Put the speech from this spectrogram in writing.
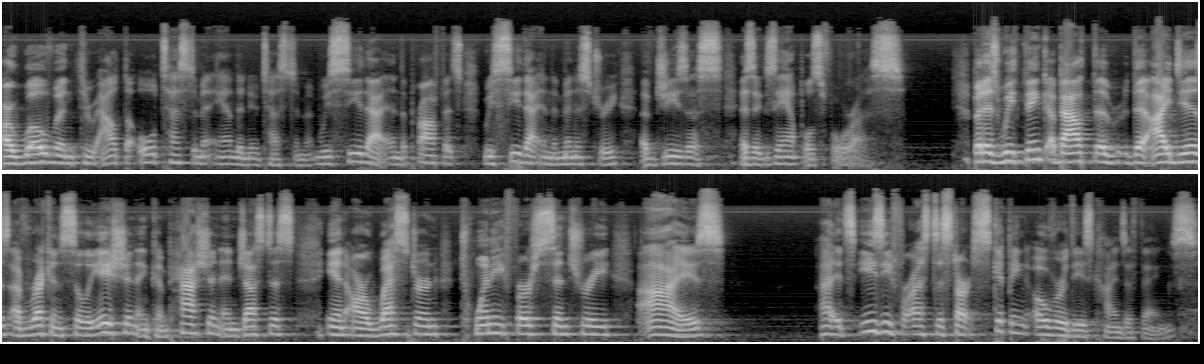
are woven throughout the Old Testament and the New Testament. We see that in the prophets, we see that in the ministry of Jesus as examples for us. But as we think about the, the ideas of reconciliation and compassion and justice in our Western 21st century eyes, uh, it's easy for us to start skipping over these kinds of things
